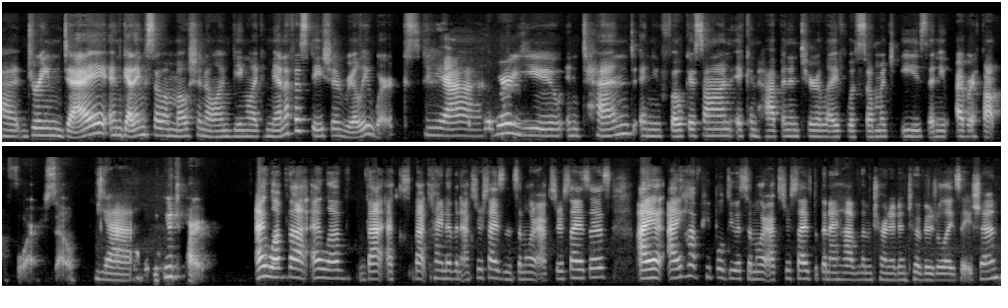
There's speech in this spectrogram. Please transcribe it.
uh, dream day and getting so emotional and being like, manifestation really works. Yeah. Whatever you intend and you focus on, it can happen into your life with so much ease than you ever thought before. So, yeah, a huge part. I love that. I love that ex- that kind of an exercise and similar exercises. I I have people do a similar exercise, but then I have them turn it into a visualization,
